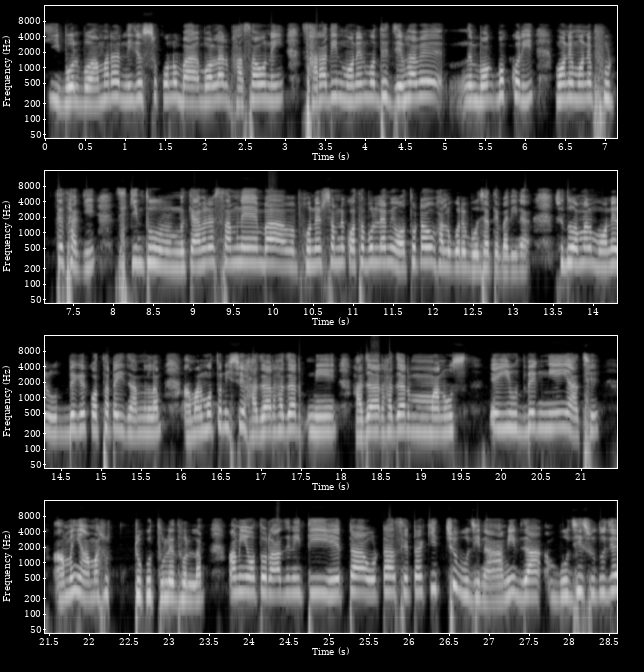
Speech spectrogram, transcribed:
কি বলব? আমার আর নিজস্ব কোনো বলার ভাষাও নেই। সারাদিন মনের মধ্যে যেভাবে উম বকবক করি, মনে মনে ফুটতে থাকি। কিন্তু ক্যামেরার সামনে বা ফোনের সামনে কথা বললে আমি অতটাও ভালো করে বোঝাতে পারি না। শুধু আমার মনের উদ্বেগের কথাটাই জানালাম। আমার মতো নিশ্চয়ই হাজার হাজার মেয়ে, হাজার হাজার মানুষ এই উদ্বেগ নিয়েই আছে। আমি, আমার টুকু তুলে ধরলাম। আমি অত রাজনীতি, এটা, ওটা, সেটা কিচ্ছু বুঝি না। আমি যা বুঝি শুধু যে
